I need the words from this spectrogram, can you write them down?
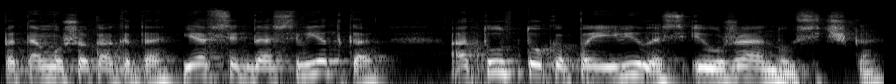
потому что, как это, я всегда Светка, а тут только появилась и уже Анусечка.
